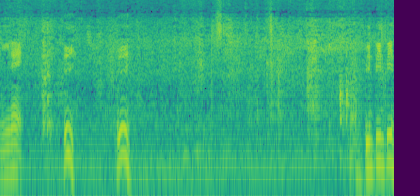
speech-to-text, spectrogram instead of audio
นี่แน่อีอีปีนปีนปีน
